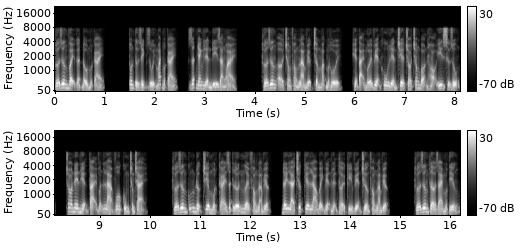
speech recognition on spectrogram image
hứa dương vậy gật đầu một cái. Tôn tử dịch rủi mắt một cái, rất nhanh liền đi ra ngoài. Hứa dương ở trong phòng làm việc trầm mặc một hồi, hiện tại mới viện khu liền chia cho trong bọn họ y sử dụng, cho nên hiện tại vẫn là vô cùng chống trải. Hứa dương cũng được chia một cái rất lớn người phòng làm việc, đây là trước kia lão bệnh viện huyện thời kỳ viện trưởng phòng làm việc. Hứa dương thở dài một tiếng,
